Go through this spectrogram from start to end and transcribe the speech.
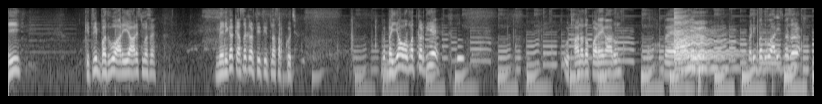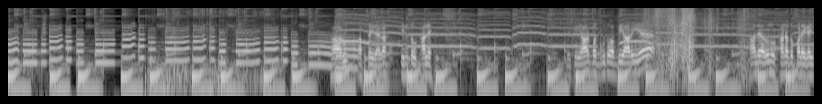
छी कितनी बदबू आ रही है यार इसमें से। मेनिका कैसे करती थी इतना सब कुछ? भैया और मत कर दिए। उठाना तो पड़ेगा अरुण। बड़ी बदबू आ रही इसमें से। हाँ अरुण, अब सही रहेगा। इनसे उठा ले। लेकिन यार बदबू तो अब भी आ रही है। उठा ले अरुण उठाना तो पड़ेगा ही।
